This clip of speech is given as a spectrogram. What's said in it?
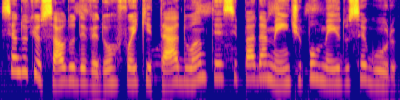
sendo que o saldo devedor foi quitado antecipadamente por meio do seguro.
